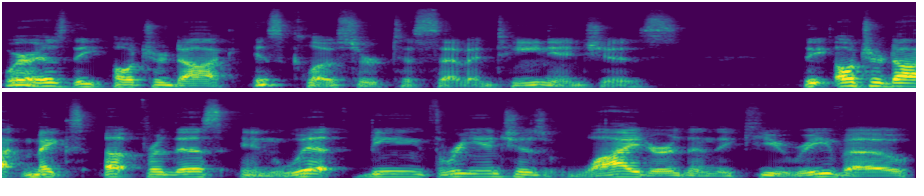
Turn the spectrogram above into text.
whereas the UltraDock is closer to 17 inches. The UltraDock makes up for this in width, being 3 inches wider than the Q-Revo,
